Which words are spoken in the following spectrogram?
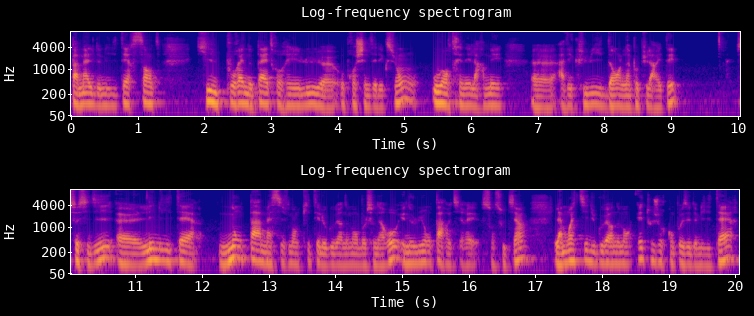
pas mal de militaires sentent qu'il pourrait ne pas être réélu euh, aux prochaines élections ou entraîner l'armée euh, avec lui dans l'impopularité. Ceci dit, les militaires n'ont pas massivement quitté le gouvernement Bolsonaro et ne lui ont pas retiré son soutien. La moitié du gouvernement est toujours composée de militaires.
